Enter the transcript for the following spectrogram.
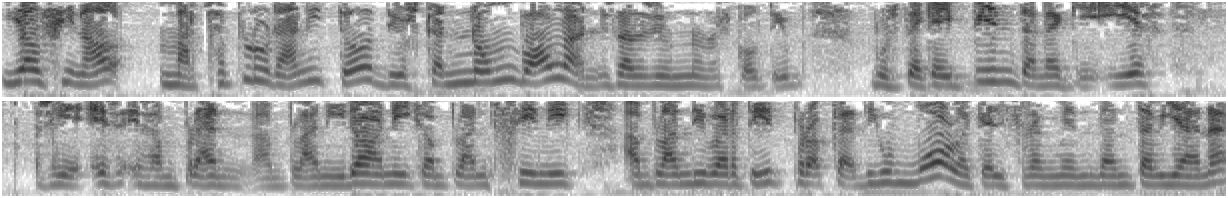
i al final marxa plorant i tot, dius que no em volen. I nosaltres diuen, no, no, escolti, vostè què hi pinten aquí? I és, o sigui, és, és en, plan, en plan irònic, en plan cínic, en plan divertit, però que diu molt aquell fragment d'Antaviana,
